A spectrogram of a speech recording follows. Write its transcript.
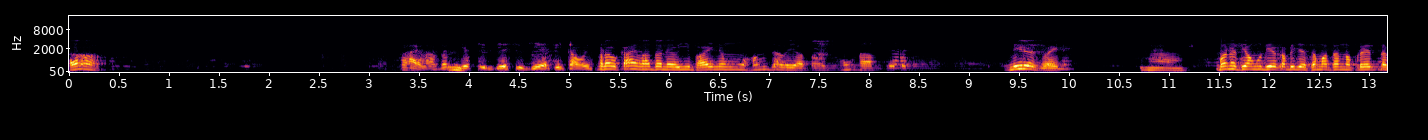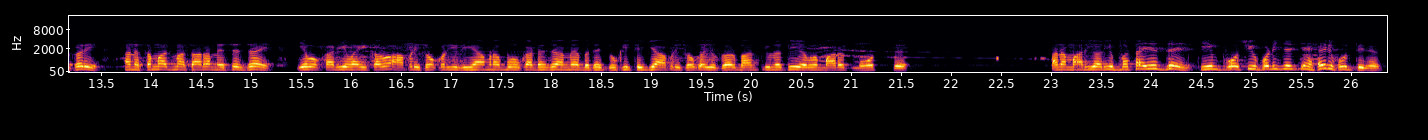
હા. કાંઈ વાંધો નહીં દેશી દેશી જે પીતા હોય પણ હવે કાંઈ વાંધો નહીં ઈ ભાઈને હું સમજાવી આપા શું નામ છે નીરજભાઈ ને હા. બને ત્યાં સુધી એકબીજા સમાધાનનો પ્રયત્ન કરી અને સમાજમાં સારા મેસેજ જાય એવો કાર્યવાહી કરો. આપણી છોકરીઓ રિયામણા બહુ કાઢે છે અમે બધે દુખી થઈ ગયા. આપણી છોકરીઓ ઘર બાંધ્યું નથી હવે મારે જ મોત છે. અને મારી વારી ફસાઈ જ જાય કીમ પોસ્યું પડી જાય ક્યાં હેરી ફૂલતી નથી.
